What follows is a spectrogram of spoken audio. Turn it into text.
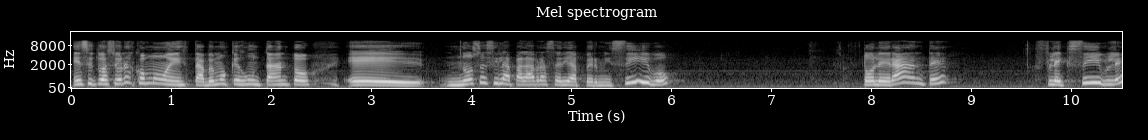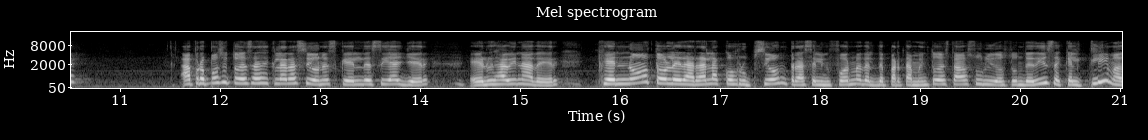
en situaciones como esta vemos que es un tanto, eh, no sé si la palabra sería permisivo, tolerante, flexible. A propósito de esas declaraciones que él decía ayer, eh, Luis Abinader, que no tolerará la corrupción tras el informe del Departamento de Estados Unidos, donde dice que el clima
